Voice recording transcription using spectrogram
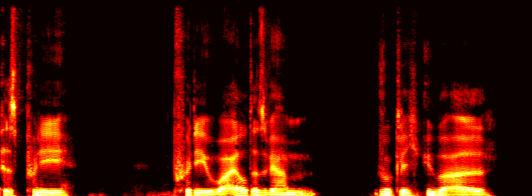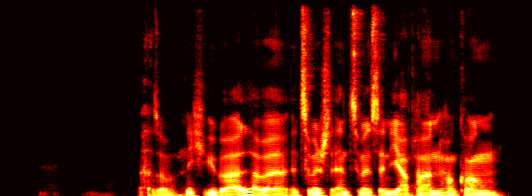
ist pretty, pretty wild. Also wir haben wirklich überall, also nicht überall, aber zumindest, zumindest in Japan, Hongkong,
